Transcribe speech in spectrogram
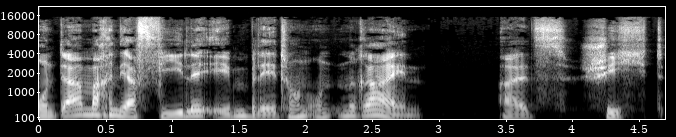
Und da machen ja viele eben Blähton unten rein als Schicht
